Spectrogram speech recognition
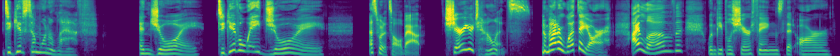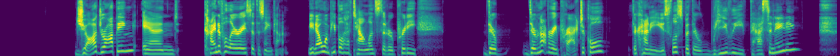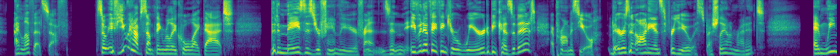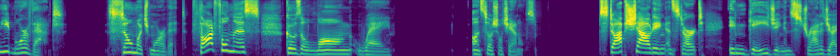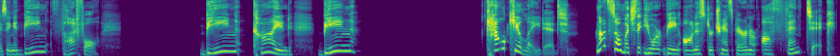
to give someone a laugh and joy, to give away joy. That's what it's all about. Share your talents, no matter what they are. I love when people share things that are jaw dropping and kind of hilarious at the same time. You know, when people have talents that are pretty, they're they're not very practical. They're kind of useless, but they're really fascinating. I love that stuff. So if you have something really cool like that that amazes your family or your friends, and even if they think you're weird because of it, I promise you, there is an audience for you, especially on Reddit. And we need more of that. So much more of it. Thoughtfulness goes a long way on social channels. Stop shouting and start engaging and strategizing and being thoughtful, being kind, being calculated. Not so much that you aren't being honest or transparent or authentic,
